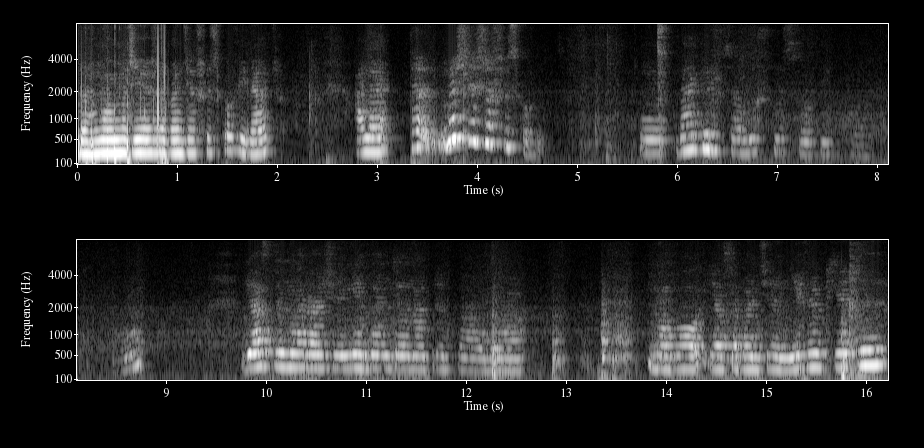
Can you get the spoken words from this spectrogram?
Dobra, mam nadzieję, że będzie wszystko widać. Ale te, myślę, że wszystko widać. Mm, Najpierw załóżmy sobie koło. Jazdy na razie nie będę nagrywała. No bo jazda będzie nie wiem kiedy.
